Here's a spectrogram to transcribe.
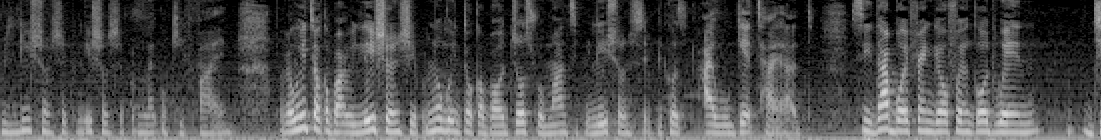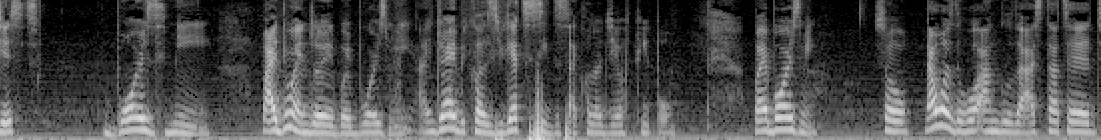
relationship, relationship." I'm like, "Okay, fine." But when we talk about relationship, I'm not going to talk about just romantic relationship because I will get tired. See that boyfriend girlfriend Godwin gist bores me. But I do enjoy it, but it bores me. I enjoy it because you get to see the psychology of people. But it bores me. So that was the whole angle that I started.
